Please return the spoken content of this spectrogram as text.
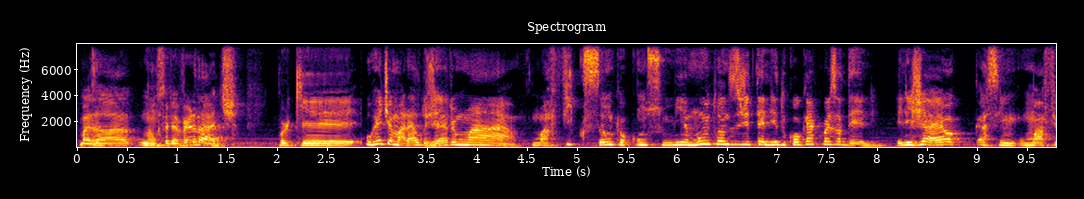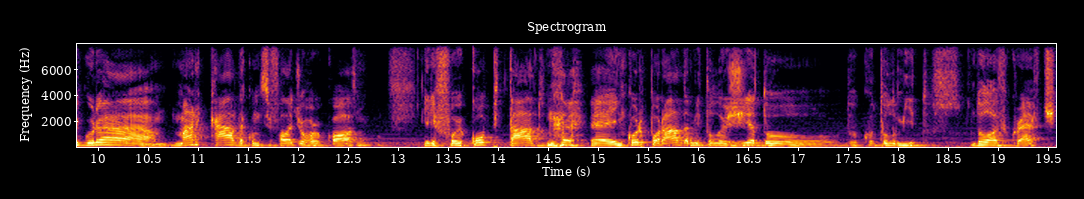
Mas ela não seria verdade. Porque o Rei de Amarelo já era uma, uma ficção que eu consumia muito antes de ter lido qualquer coisa dele. Ele já é, assim, uma figura marcada quando se fala de horror cósmico. Ele foi cooptado, né? É, incorporado à mitologia do, do Cthulhu Mitos, do Lovecraft.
